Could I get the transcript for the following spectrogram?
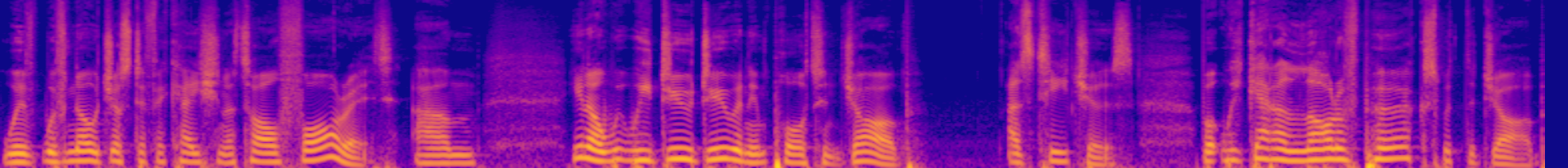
with with no justification at all for it um, you know we, we do do an important job as teachers but we get a lot of perks with the job.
